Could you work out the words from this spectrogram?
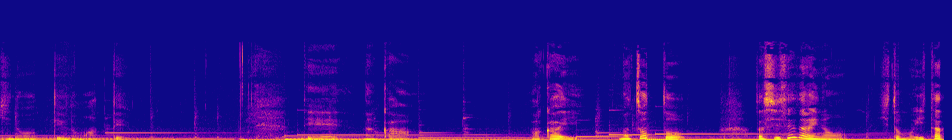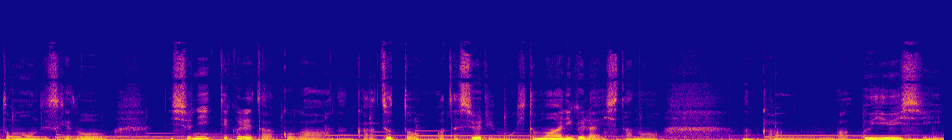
昨日っていうのもあって。でなんか若い、まあ、ちょっと私世代の人もいたと思うんですけど一緒に行ってくれた子がなんかちょっと私よりも一回りぐらい下のなんか初々しい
